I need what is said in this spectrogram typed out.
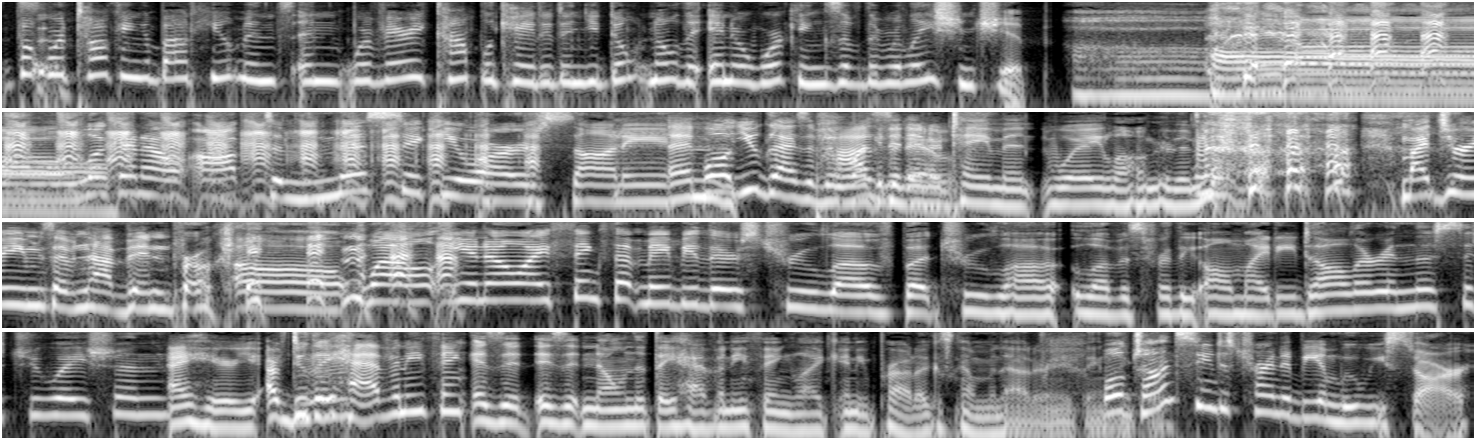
But we're talking about humans, and we're very complicated, and you don't know the inner workings of the relationship. oh, look at how optimistic you are, Sonny. And Well, you guys have been working in entertainment way longer than me. My dreams have not been broken. Oh, well, you know, I think that maybe there's true love, but true lo- love is for the almighty dollar in this situation. I hear you. Uh, Do they have anything? Is it is it known that they have anything like any products coming out or anything? Well, like John is trying to be a movie star,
